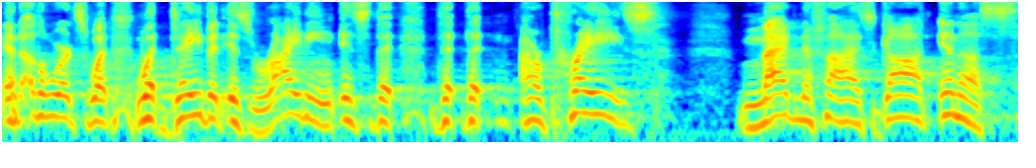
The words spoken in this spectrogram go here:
In other words, what, what David is writing is that, that, that our praise magnifies God in us.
